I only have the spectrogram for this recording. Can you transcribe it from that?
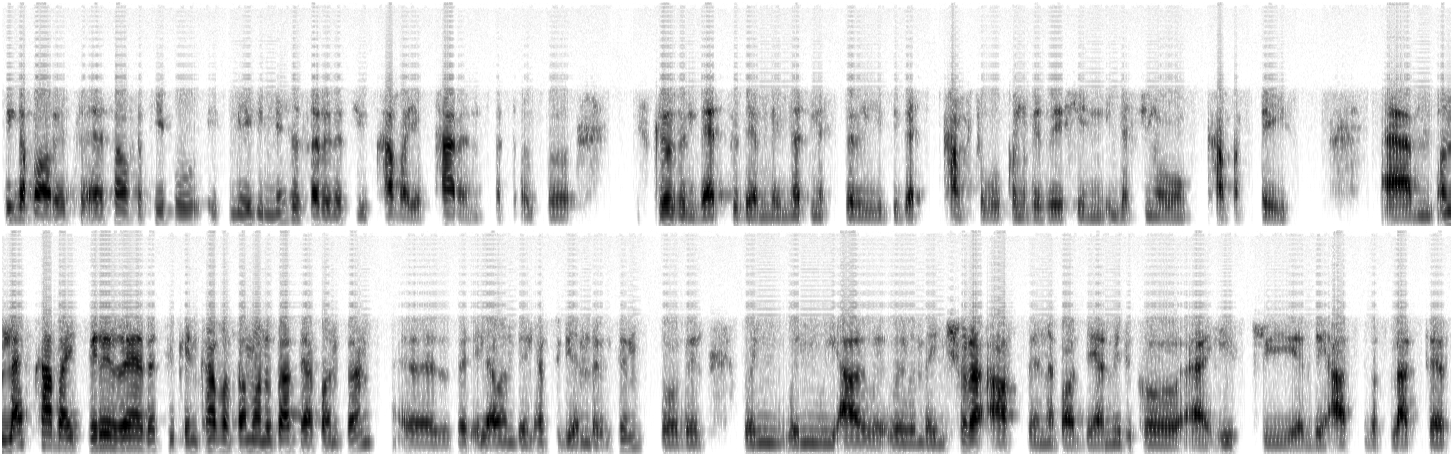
think about it. Uh, some of the people, it may be necessary that you cover your parents, but also disclosing that to them may not necessarily be that comfortable conversation in the funeral cover space. Um, on life cover, it's very rare that you can cover someone without their consent. Uh, as I said earlier on, they'll have to be underwritten. So that when when we are when the insurer asks them about their medical uh, history and they ask for the blood test,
